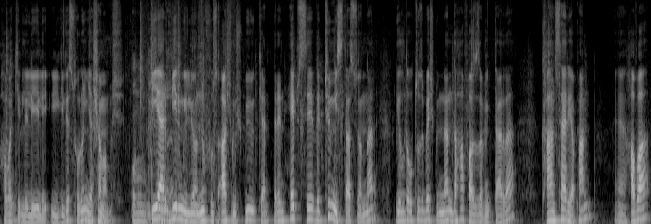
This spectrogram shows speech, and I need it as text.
hava kirliliği ile ilgili sorun yaşamamış. Onun dışında... Diğer 1 milyon nüfusu aşmış büyük kentlerin hepsi ve tüm istasyonlar yılda 35 günden daha fazla miktarda kanser yapan e, hava,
